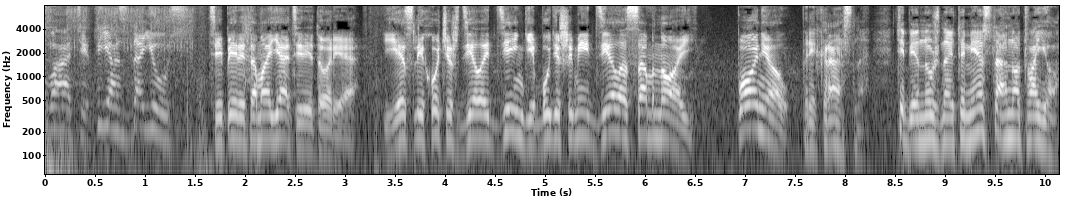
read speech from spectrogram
Хватит, я сдаюсь! Теперь это моя территория. Если хочешь делать деньги, будешь иметь дело со мной. Понял? Прекрасно. Тебе нужно это место, оно твое.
